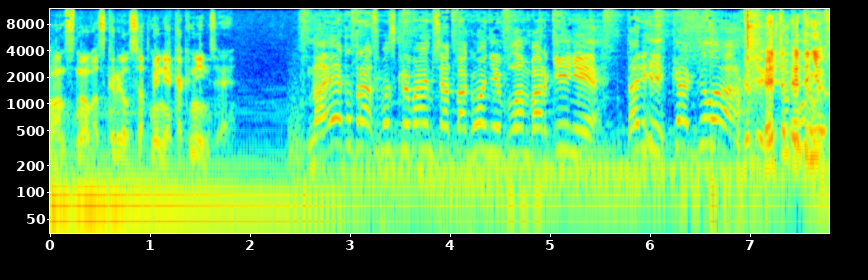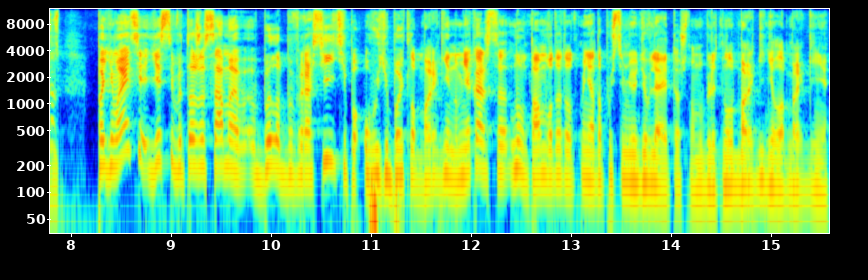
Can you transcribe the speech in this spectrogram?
он снова скрылся от меня как ниндзя. На этот раз мы скрываемся от погони в Ламборгини. Тарик, как дела? Это, Тут это не... Понимаете, если бы то же самое было бы в России, типа, о, ебать, Ламборгини, но мне кажется, ну, там вот это вот меня, допустим, не удивляет, то, что, ну, блядь, ну, Ламборгини, Ламборгини.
